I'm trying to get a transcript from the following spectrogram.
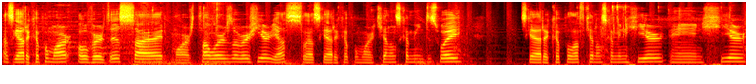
Let's get a couple more over this side. More towers over here, yes. Let's get a couple more cannons coming this way. Let's get a couple of cannons coming here and here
